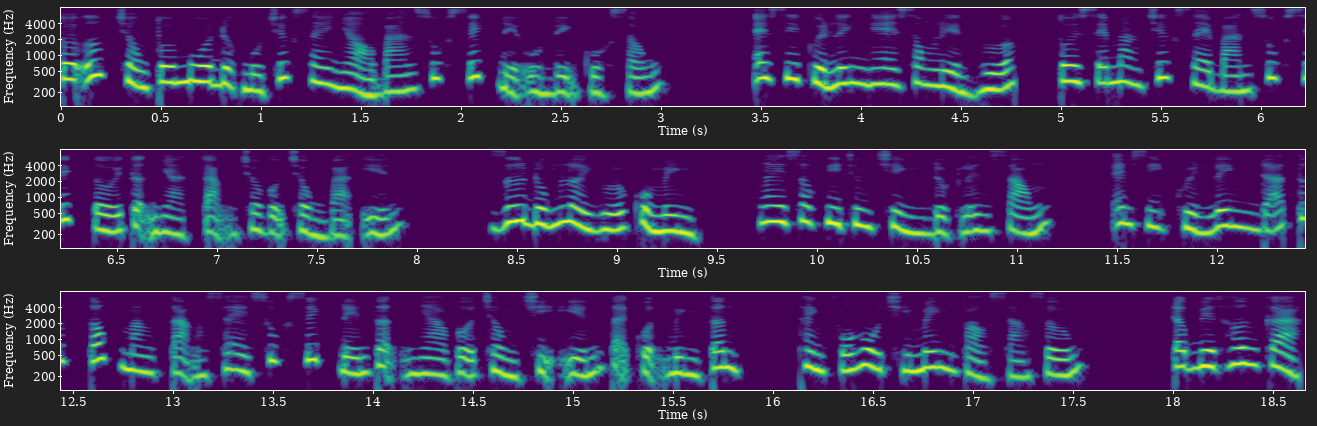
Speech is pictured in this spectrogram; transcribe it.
Tôi ước chồng tôi mua được một chiếc xe nhỏ bán xúc xích để ổn định cuộc sống. MC Quyền Linh nghe xong liền hứa, tôi sẽ mang chiếc xe bán xúc xích tới tận nhà tặng cho vợ chồng bạn Yến. Giữ đúng lời hứa của mình, ngay sau khi chương trình được lên sóng, MC Quyền Linh đã tức tốc mang tặng xe xúc xích đến tận nhà vợ chồng chị Yến tại quận Bình Tân, thành phố Hồ Chí Minh vào sáng sớm. Đặc biệt hơn cả,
